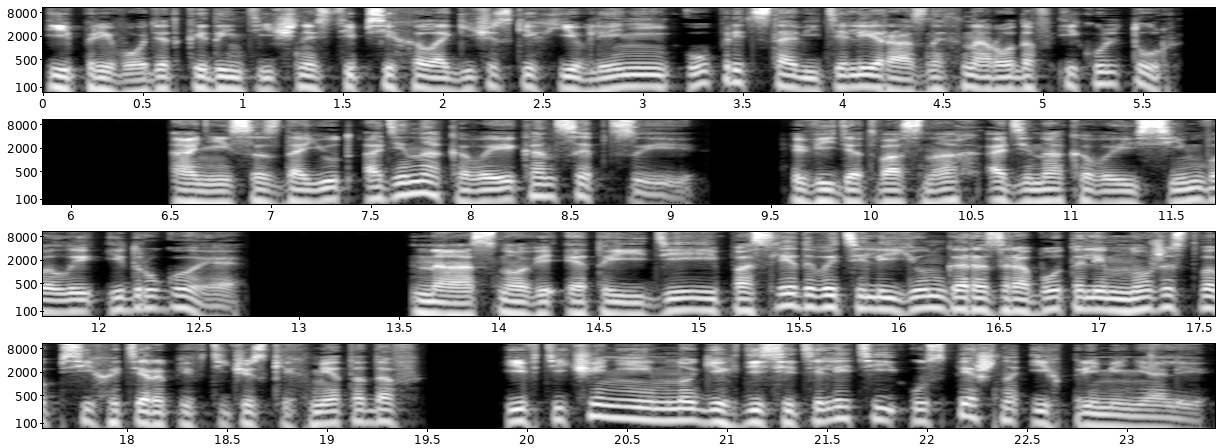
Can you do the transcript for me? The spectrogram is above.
и приводят к идентичности психологических явлений у представителей разных народов и культур. Они создают одинаковые концепции, видят во снах одинаковые символы и другое. На основе этой идеи последователи Юнга разработали множество психотерапевтических методов и в течение многих десятилетий успешно их применяли.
